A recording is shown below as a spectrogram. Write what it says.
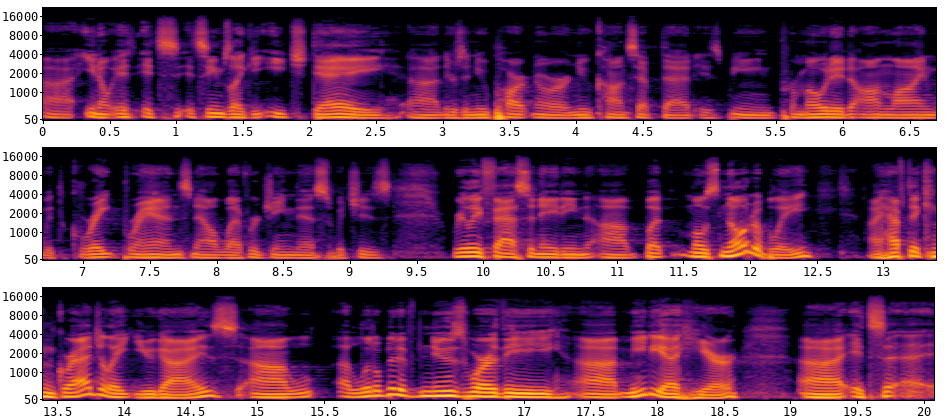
uh, you know, it, it's it seems like each day uh, there's a new partner or a new concept that is being promoted online with great brands now leveraging this, which is really fascinating. Uh, but most notably, I have to congratulate you guys. Uh, a little bit of newsworthy uh, media here. Uh, it's uh,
